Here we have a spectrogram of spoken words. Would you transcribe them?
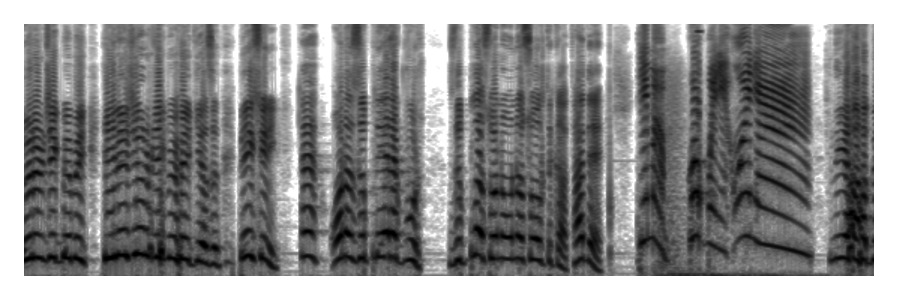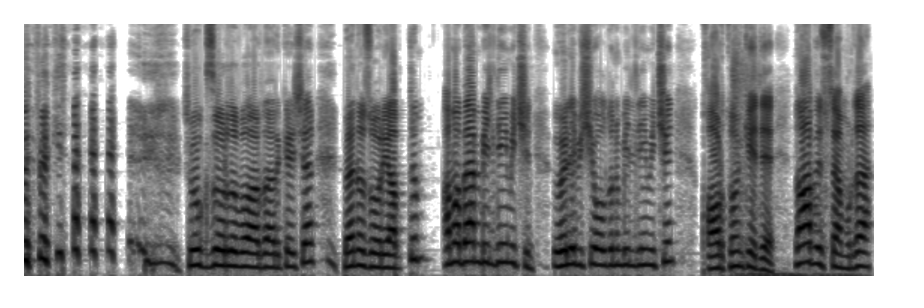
Örümcek bebek. Hileci örümcek bebek yazın. Bebek Sony. Heh, ona zıplayarak vur. Zıpla sonra ona sol tık at. Hadi. Tamam ana. Ya bebek. Çok zordu bu arada arkadaşlar. Ben de zor yaptım. Ama ben bildiğim için öyle bir şey olduğunu bildiğim için karton kedi. Ne yapıyorsun sen burada?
